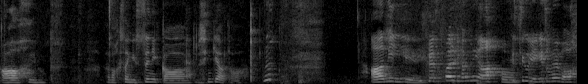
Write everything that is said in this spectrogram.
아 브이로그. 아, 막상 있으니까 좀 신기하다. 아니 신기해. 그래서 빨리 현이야. 어. 그 친구 얘기 좀 해봐.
